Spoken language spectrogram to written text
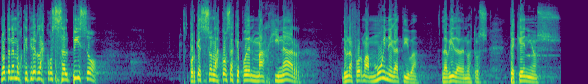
no tenemos que tirar las cosas al piso, porque esas son las cosas que pueden marginar de una forma muy negativa la vida de nuestros pequeños.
